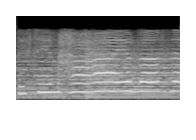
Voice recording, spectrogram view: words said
Lift him high above the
